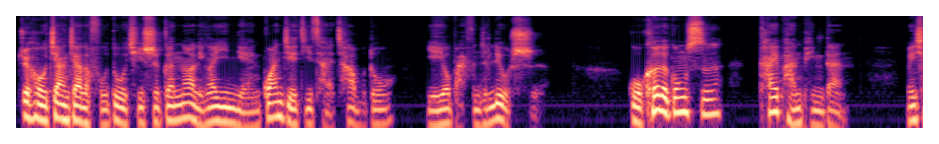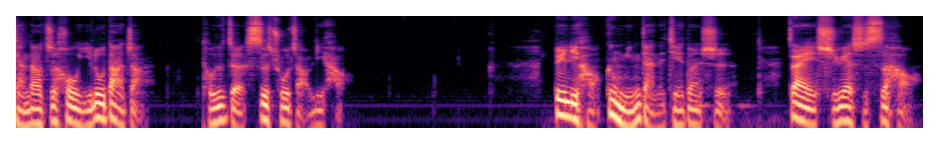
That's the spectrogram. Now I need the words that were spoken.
最后降价的幅度其实跟二零二一年关节集采差不多，也有百分之六十。骨科的公司开盘平淡，没想到之后一路大涨，投资者四处找利好。对利好更敏感的阶段是在十月十四号，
